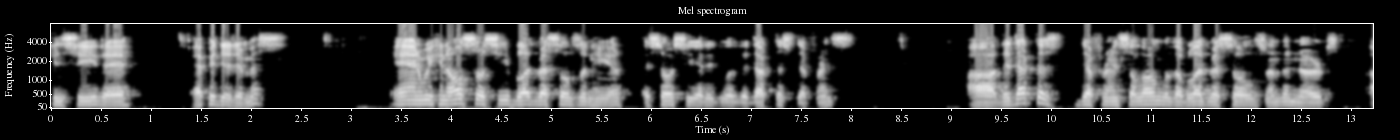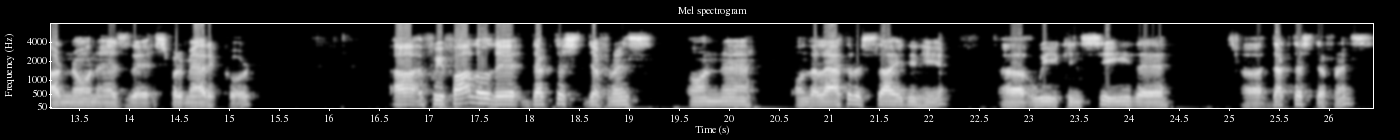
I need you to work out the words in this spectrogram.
can see the epididymis and we can also see blood vessels in here associated with the ductus deferens. Uh, the ductus deferens along with the blood vessels and the nerves are known as the spermatic cord. Uh, if we follow the ductus deferens on, uh, on the lateral side in here, uh, we can see the uh, ductus deferens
